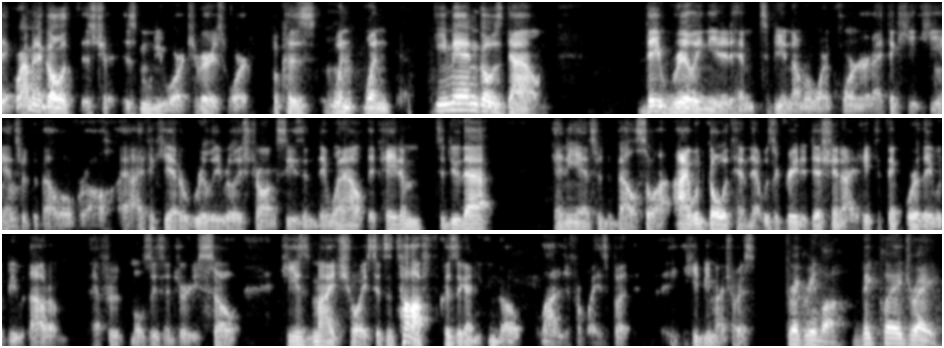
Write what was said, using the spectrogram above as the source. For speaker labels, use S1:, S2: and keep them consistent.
S1: think where I'm going to go with is, is Mooney Ward, Charvarius Ward, because mm-hmm. when when E-Man goes down, they really needed him to be a number one corner, and I think he he mm-hmm. answered the bell overall. I, I, think he had a really really strong season. They went out, they paid him to do that, and he answered the bell. So I, I would go with him. That was a great addition. I'd hate to think where they would be without him after Moseley's injury. So he's my choice. It's a tough because again you can go a lot of different ways, but he'd be my choice.
S2: Dre Greenlaw, big play, Dre.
